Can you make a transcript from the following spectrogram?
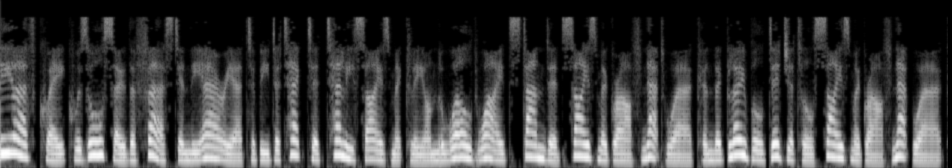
The earthquake was also the first in the area to be detected teleseismically on the worldwide standard seismograph network and the global digital seismograph network.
